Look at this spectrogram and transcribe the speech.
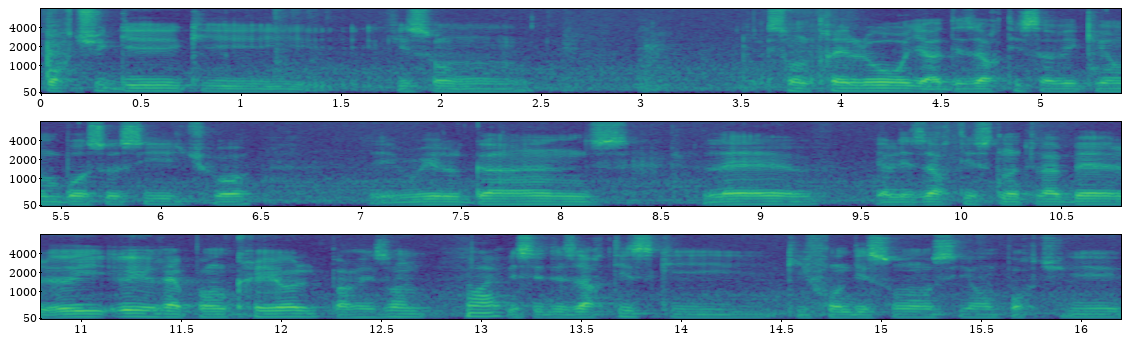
portugais qui, qui, sont, qui sont très lourds. Il y a des artistes avec qui on bosse aussi, tu vois. Les Real Guns, Lev. Il y a les artistes notre label. Eux, ils- eux, ils rappent en créole, par exemple. Ouais. Mais c'est des artistes qui, qui font des sons aussi en portugais.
